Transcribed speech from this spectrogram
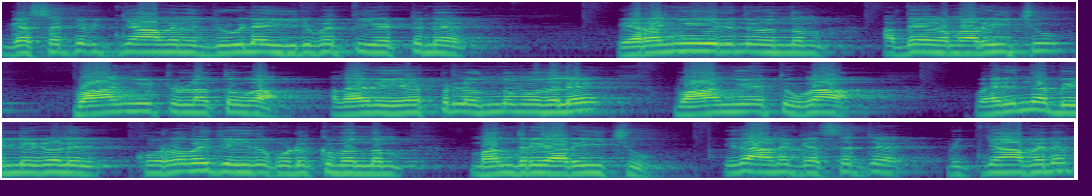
ഗസറ്റ് വിജ്ഞാപനം ജൂലൈ ഇരുപത്തിയെട്ടിന് ഇറങ്ങിയിരുന്നുവെന്നും അദ്ദേഹം അറിയിച്ചു. വാങ്ങിയിട്ടുള്ള തുക അതായത് ഏപ്രിൽ ഒന്ന് മുതൽ വാങ്ങിയ തുക വരുന്ന ബില്ലുകളിൽ കുറവ് ചെയ്ത് കൊടുക്കുമെന്നും മന്ത്രി അറിയിച്ചു. ഇതാണ് ഗസറ്റ് വിജ്ഞാപനം.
